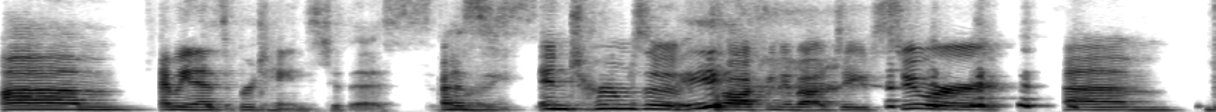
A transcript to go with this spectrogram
Um, I mean, as it pertains to this, as course. in terms of talking about Dave Stewart, um,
